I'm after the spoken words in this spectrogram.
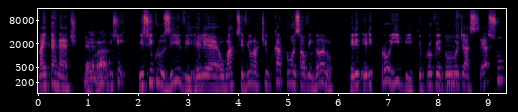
na internet. Bem lembrado. Isso, isso, inclusive, ele é o Marco Civil, no artigo 14, salvo engano, ele, ele proíbe que o provedor isso. de acesso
